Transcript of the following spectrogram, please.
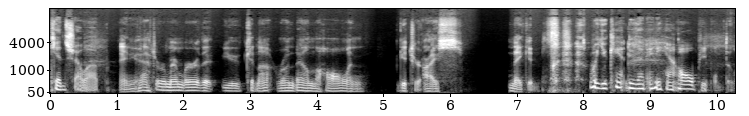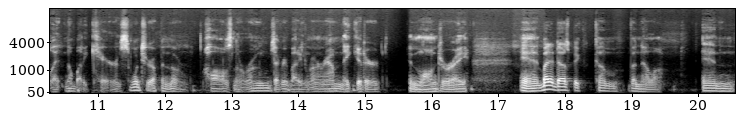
kids show up, and you have to remember that you cannot run down the hall and get your ice naked. well, you can't do that anyhow. All people do it. Nobody cares. Once you're up in the halls and the rooms, everybody run around naked or in lingerie. And but it does become vanilla. And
